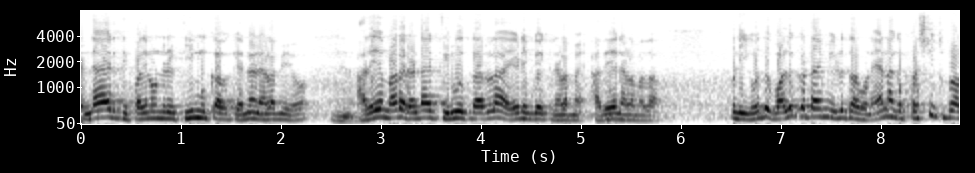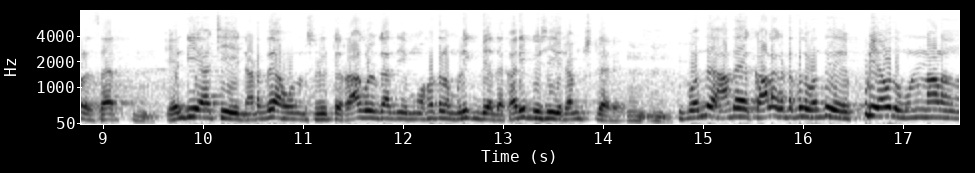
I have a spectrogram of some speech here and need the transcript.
ரெண்டாயிரத்தி பதினொன்றில் திமுகவுக்கு என்ன நிலைமையோ அதே மாதிரி ரெண்டாயிரத்தி இருபத்தாறில் ஏடிஎம்கேக்கு நிலைமை அதே நிலைமை தான். இப்போ நீங்கள் வந்து வலுக்கட்டாயம் இழுத்தாகணும். ஏன்னா அங்கே ப்ரெஸ்டிஜ் ப்ராப்ளம் சார். என்டிஏ ஆட்சி நடந்தே ஆகணும்னு சொல்லிட்டு ராகுல் காந்தி முகத்தில் முழிக்க முடியாத கறி பூசி ரமிச்சிட்டாரு. இப்போ வந்து அந்த காலகட்டத்தில் வந்து எப்படியாவது ஒன்றாலும்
